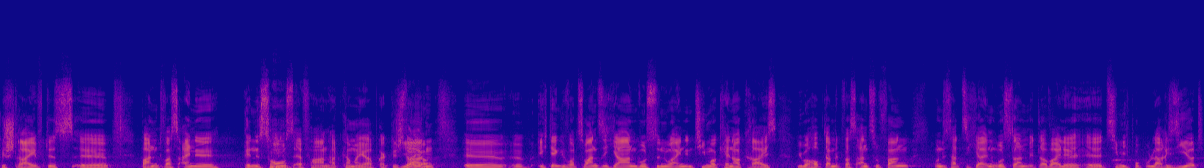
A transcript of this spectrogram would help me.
gestreiftes äh, Band, was eine Renaissance erfahren hat, kann man ja praktisch sagen. Ja, ja. Äh, ich denke, vor 20 Jahren wusste nur ein intimer Kennerkreis überhaupt damit was anzufangen. Und es hat sich ja in Russland mittlerweile äh, ziemlich popularisiert.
